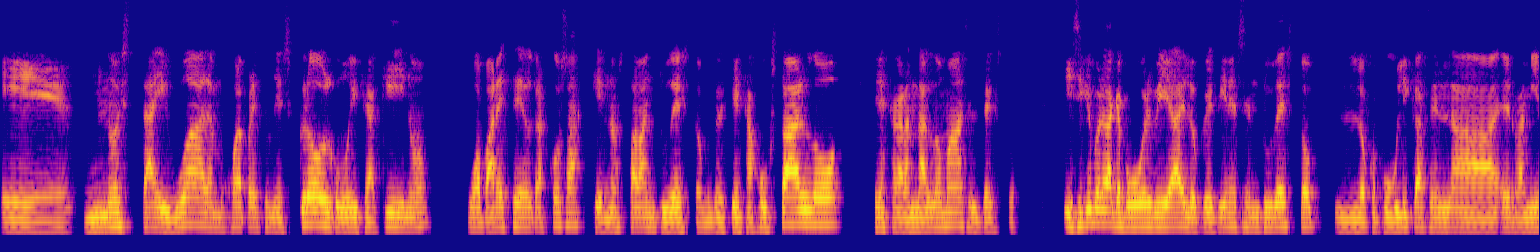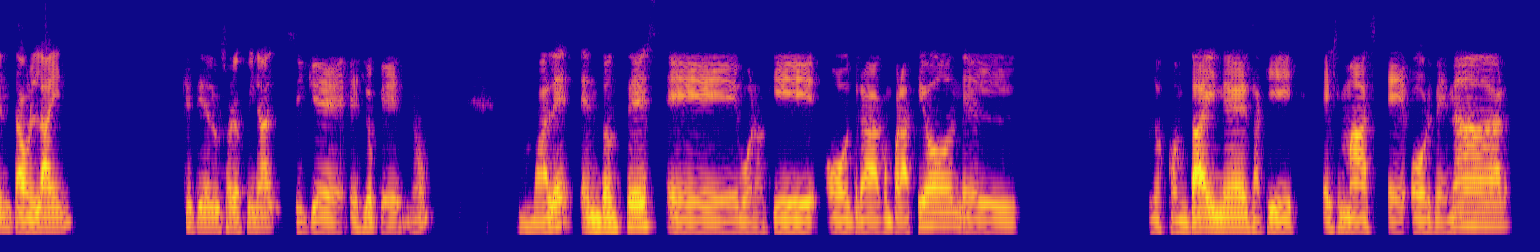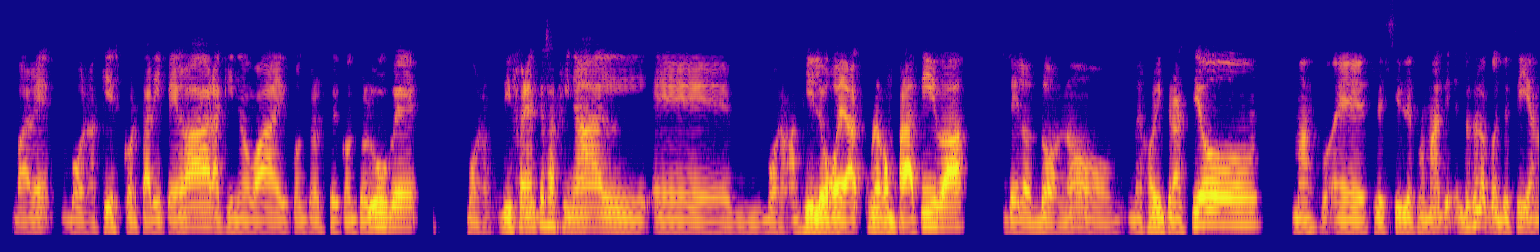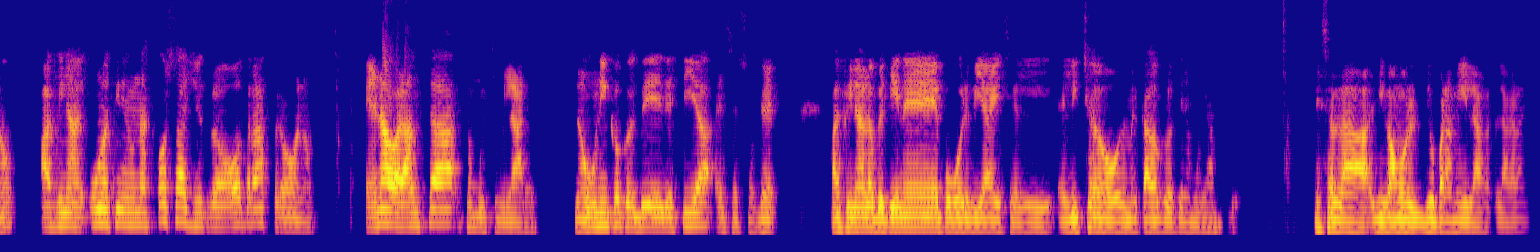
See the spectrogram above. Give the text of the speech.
eh, no está igual, a lo mejor aparece un scroll, como dice aquí, ¿no? O aparece otras cosas que no estaban en tu desktop. Entonces tienes que ajustarlo, tienes que agrandarlo más el texto. Y sí que es verdad que Power BI, lo que tienes en tu desktop, lo que publicas en la herramienta online que tiene el usuario final, sí que es lo que es, ¿no? Vale, entonces, eh, bueno, aquí otra comparación de los containers, aquí es más eh, ordenar, ¿vale? Bueno, aquí es cortar y pegar, aquí no va el control C, control V, bueno, diferentes al final, eh, bueno, aquí luego una comparativa, de los dos, ¿no? Mejor interacción, más flexible formato. Entonces lo que os decía, ¿no? Al final, unos tienen unas cosas y otros otras, pero bueno, en una balanza son muy similares. Lo único que os decía es eso, que al final lo que tiene Power BI es el, el nicho de mercado que lo tiene muy amplio. Esa es la, digamos, yo para mí la, la gran...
